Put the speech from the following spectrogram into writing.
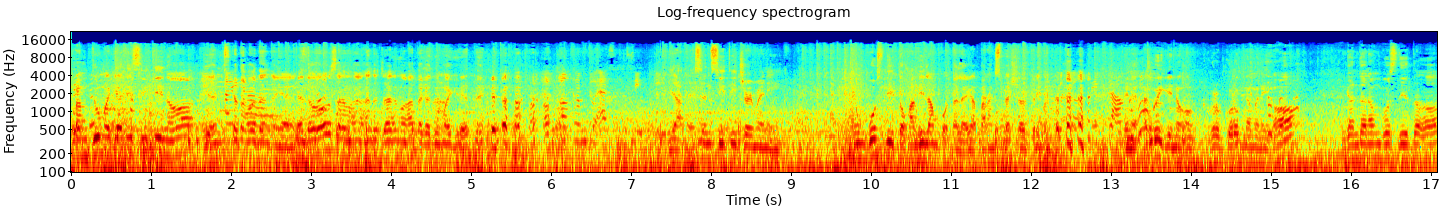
from Dumaguete City, no? Ayan, is katakotan. Ayan, hello sa mga, ano dyan, mga taga Dumaguete. Welcome to Essen City. yeah, Essen City, Germany. Yung bus dito, kami lang po talaga. Parang special treat. Ayan, agoy, ginoo. Kurog-kurog naman eh. Oh, ganda ng bus dito, oh.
